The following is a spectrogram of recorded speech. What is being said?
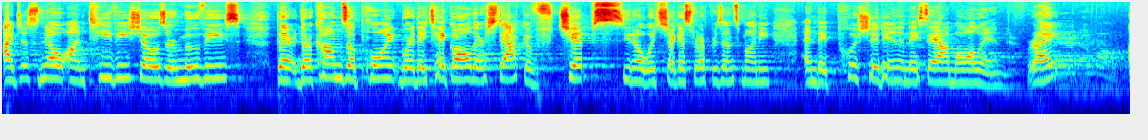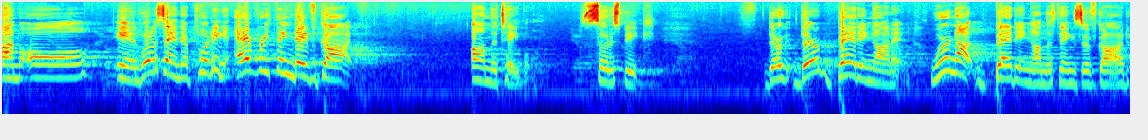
I just know on TV shows or movies, there, there comes a point where they take all their stack of chips, you know, which I guess represents money, and they push it in and they say, I'm all in, right? I'm all in. What I'm saying, they're putting everything they've got on the table, so to speak. They're, they're betting on it. We're not betting on the things of God.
